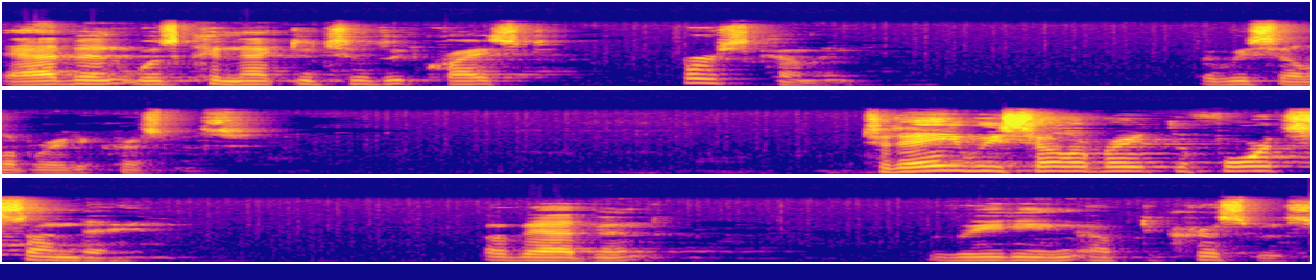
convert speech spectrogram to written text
Advent was connected to the Christ's first coming that we celebrate at Christmas. Today we celebrate the fourth Sunday of Advent leading up to Christmas.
